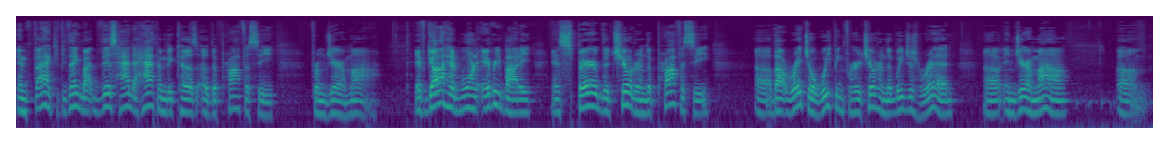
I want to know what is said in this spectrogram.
in fact, if you think about it, this had to happen because of the prophecy from Jeremiah. If God had warned everybody and spared the children, the prophecy uh, about Rachel weeping for her children that we just read uh, in Jeremiah, um,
